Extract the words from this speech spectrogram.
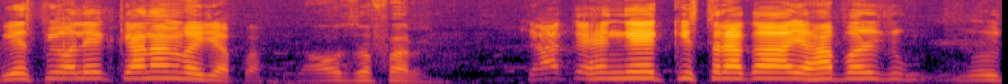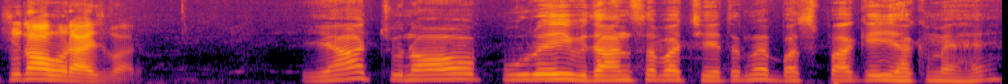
बीएसपी वाले, क्या नाम है भाई जी आपका? राव ज़फ़र। क्या कहेंगे किस तरह का यहाँ पर चुनाव हो रहा है इस बार? यहाँ चुनाव पूरे ही विधानसभा क्षेत्र में बसपा के ही हक में है।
